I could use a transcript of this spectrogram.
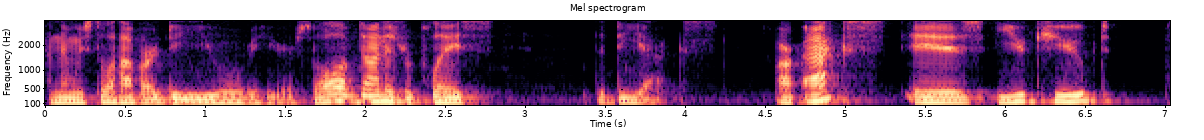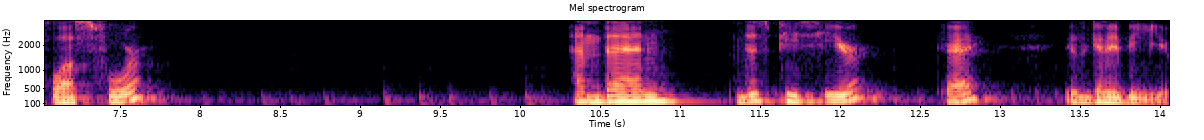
and then we still have our du over here. So all I've done is replace the dx. Our x is u cubed plus 4. And then this piece here, okay, is going to be u,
